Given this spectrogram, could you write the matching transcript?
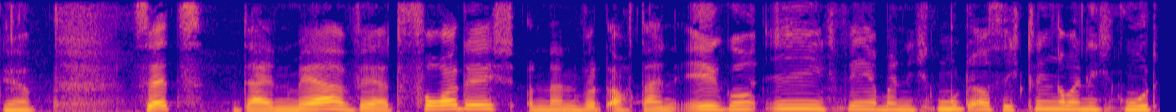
Ja, setz deinen Mehrwert vor dich und dann wird auch dein Ego, ich sehe aber nicht gut aus, ich klinge aber nicht gut.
